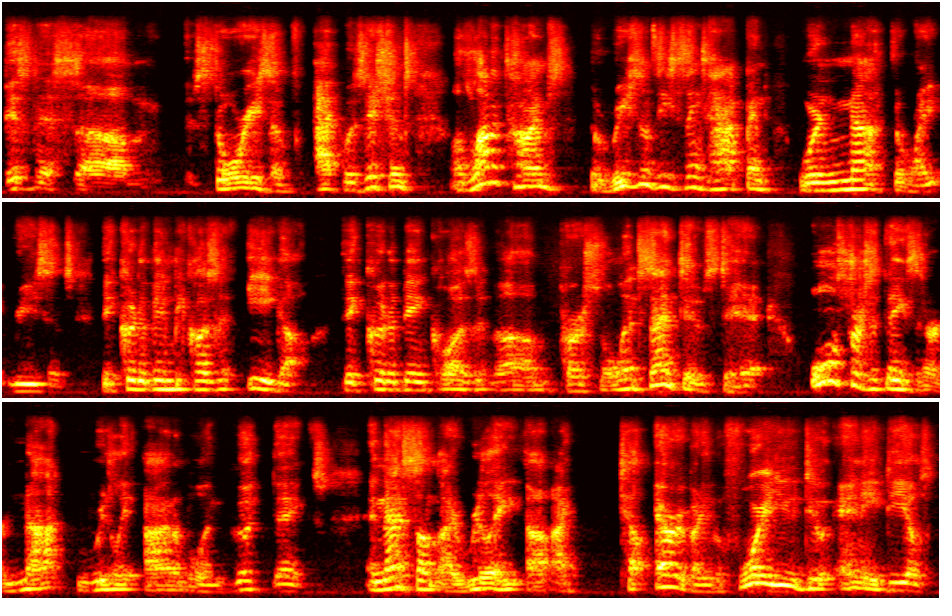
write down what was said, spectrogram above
business um, stories of acquisitions, a lot of times the reasons these things happened were not the right reasons. They could have been because of ego. They could have been because of um, personal incentives to hit. All sorts of things that are not really honorable and good things. And that's something I really uh, I tell everybody before you do any deals,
